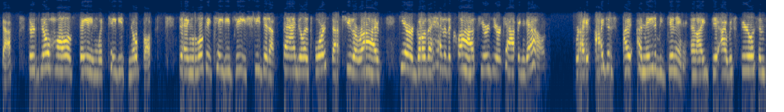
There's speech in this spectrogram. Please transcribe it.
step. There's no Hall of Fame with Katie's notebooks saying, look at Katie G. She did a fabulous fourth step. She's arrived. Here, go the head of the class. Here's your capping down right? I just I I made a beginning, and I did. I was fearless in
